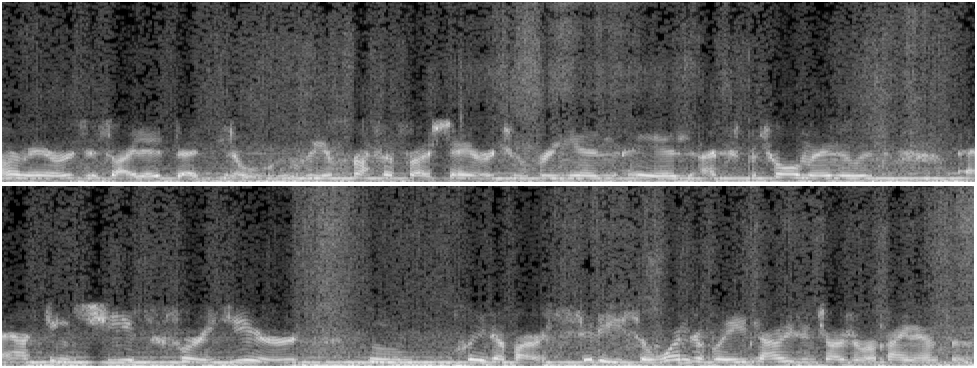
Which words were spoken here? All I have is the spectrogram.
our mayor decided that you know it would be a breath of fresh air to bring in an ex patrolman who was acting chief for a year, who cleaned up our city so wonderfully. Now he's in charge of our finances.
